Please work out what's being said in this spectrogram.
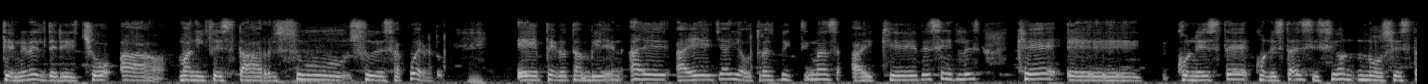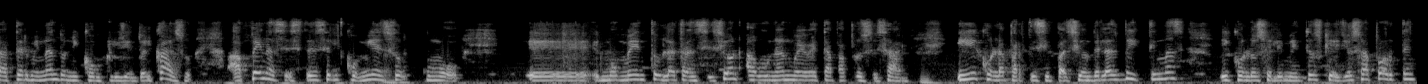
tienen el derecho a manifestar su, su desacuerdo. Mm. Eh, pero también a, ella y a otras víctimas hay que decirles que eh, con, este, con esta decisión no se está terminando ni concluyendo el caso. Apenas este es el comienzo, como eh, el momento, la transición a una nueva etapa procesal. Mm. Y con la participación de las víctimas y con los elementos que ellos aporten,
